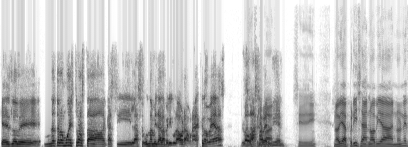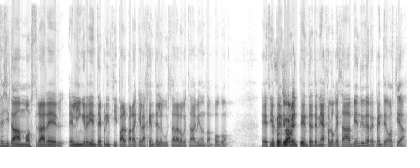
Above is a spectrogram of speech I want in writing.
que es lo de no te lo muestro hasta casi la segunda mitad de la película. Ahora, una vez que lo veas, lo vas a ver bien. Sí, sí, sí. No había prisa, no había, no necesitaban mostrar el, ingrediente principal para que la gente le gustara lo que estaba viendo tampoco. Es decir, Te, entretenías con lo que estabas viendo y de repente, hostia,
